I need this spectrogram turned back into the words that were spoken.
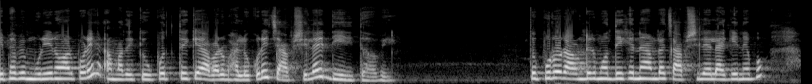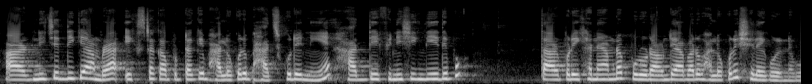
এইভাবে মুড়িয়ে নেওয়ার পরে আমাদেরকে উপর থেকে আবার ভালো করে চাপ সেলাই দিয়ে দিতে হবে। তো পুরো রাউন্ডের মধ্যে এখানে আমরা চাপ সেলাই লাগিয়ে নেব। আর নিচের দিকে আমরা এক্সট্রা কাপড়টাকে ভালো করে ভাজ করে নিয়ে হাত দিয়ে ফিনিশিং দিয়ে দেব। তারপর এখানে আমরা পুরো রাউন্ডে আবারও ভালো করে সেলাই করে নেব।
